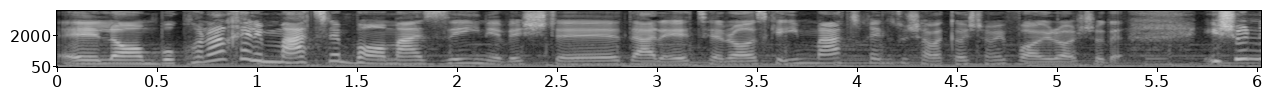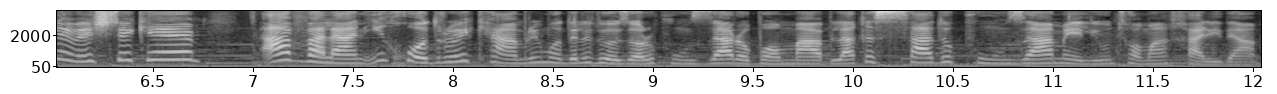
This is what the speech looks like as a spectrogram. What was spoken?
اعلام بکنن خیلی متن بامزه ای نوشته در اعتراض که این متن خیلی تو شبکه‌های اجتماعی viral شده. ایشون نوشته که اولا این خودروی کمری مدل 2015 رو با مبلغ 115 میلیون تومان خریدم.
